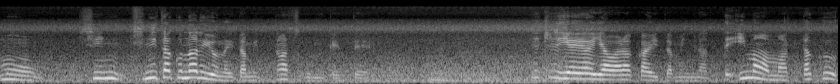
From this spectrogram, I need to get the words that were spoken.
もう死にたくなるような痛みがすぐ抜けて、うん、でちょっとやや柔らかい痛みになって今は全く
